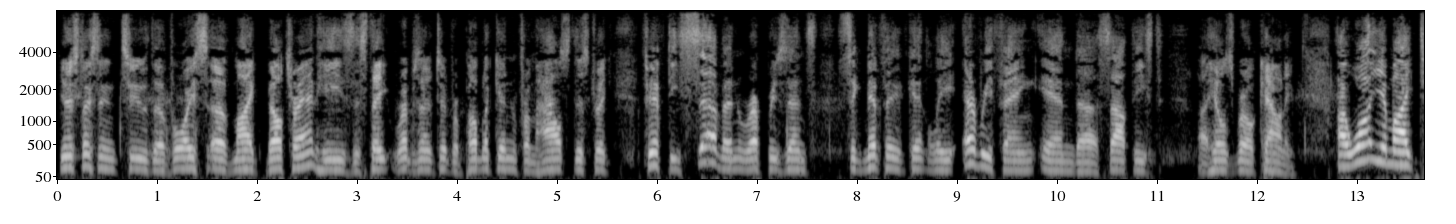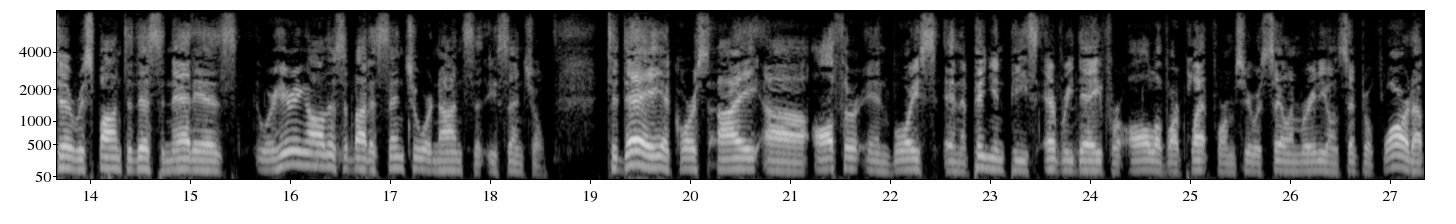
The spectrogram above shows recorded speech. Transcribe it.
You're just listening to the voice of Mike Beltran. He's the state representative Republican from House District 57, represents significantly everything in uh, southeast uh, Hillsborough County. I want you, Mike, to respond to this, and that is we're hearing all this about essential or non essential. Today, of course, I uh, author and voice an opinion piece every day for all of our platforms here with Salem Radio in Central Florida.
